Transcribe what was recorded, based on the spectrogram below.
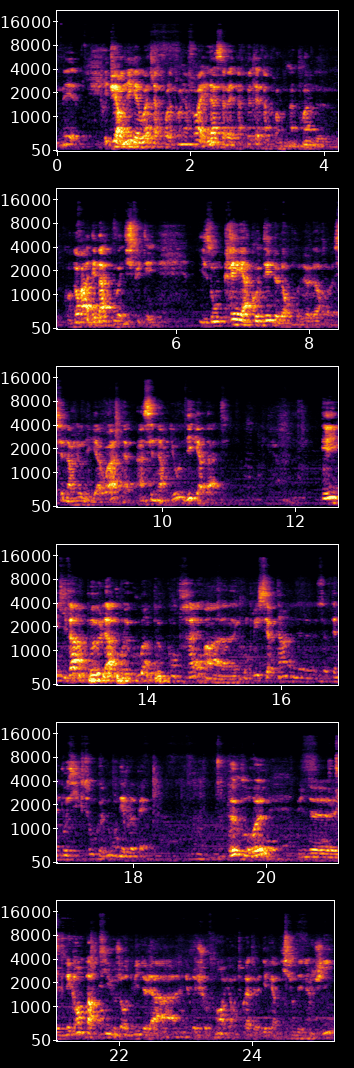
mais... Et puis, alors, mégawatts, là, pour la première fois, et là, ça va être peut-être un, point qu'on aura à débattre ou à discuter. Ils ont créé à côté de leur, scénario négawatt un scénario négawatt et qui va un peu, là, pour le coup, un peu contraire, y compris certains, certaines positions que nous, on développait. Eux, pour eux, une, des grandes parties aujourd'hui du réchauffement, et en tout cas de la déperdition d'énergie,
